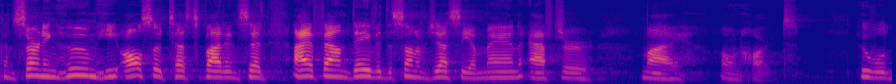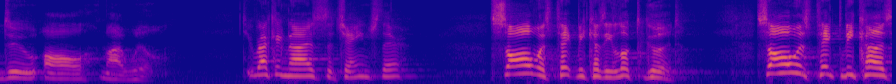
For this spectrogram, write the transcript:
concerning whom he also testified and said, I have found David, the son of Jesse, a man after my own heart, who will do all my will. Do you recognize the change there? Saul was picked because he looked good. Saul was picked because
